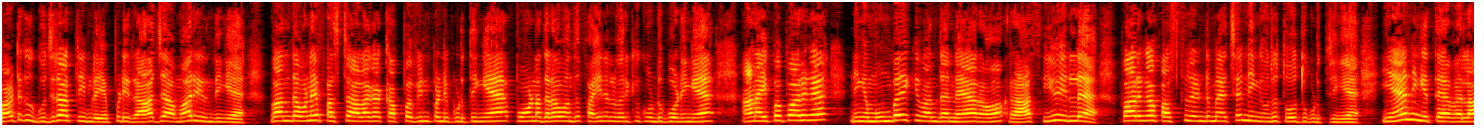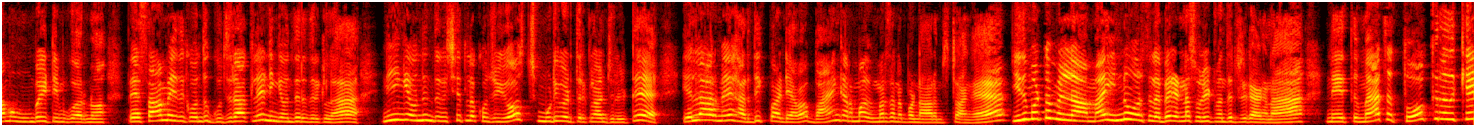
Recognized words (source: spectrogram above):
பாட்டுக்கு குஜராத் டீம்ல எப்படி ராஜா மாதிரி இருந்தீங்க? வந்தவனே ஃபர்ஸ்ட் அழகாக கப்பை வின் பண்ணி கொடுத்தீங்க. போன தடவை வந்து ஃபைனல் வரைக்கும் கொண்டு போனீங்க. ஆனால் இப்போ பாருங்க நீங்க மும்பைக்கு வந்த நேரம் ராசியும் இல்லை. பாருங்க ஃபர்ஸ்ட் ரெண்டு மேட்சை நீங்க வந்து தோத்து கொடுத்தீங்க ஏன் நீங்க தேவையில்லாம மும்பை டீமுக்கு வரணும்? பேசாம இதுக்கு வந்து குஜராத்லேயே நீங்க வந்து இருந்திருக்கலாம். நீங்க வந்து இந்த விஷயத்துல கொஞ்சம் யோசிச்சு முடிவு எடுத்திருக்கலாம்னு சொல்லிட்டு எல்லாருமே ஹர்திக் பாண்டியாவை பயங்கரமா விமர்சனம் பண்ண ஆரம்பிச்சிட்டாங்க. இது மட்டும் இல்லாம இன்னும் ஒரு சில பேர் என்ன சொல்லிட்டு வந்துட்டு இருக்காங்கன்னா நேத்து மேட்சை தோக்குறதுக்கே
